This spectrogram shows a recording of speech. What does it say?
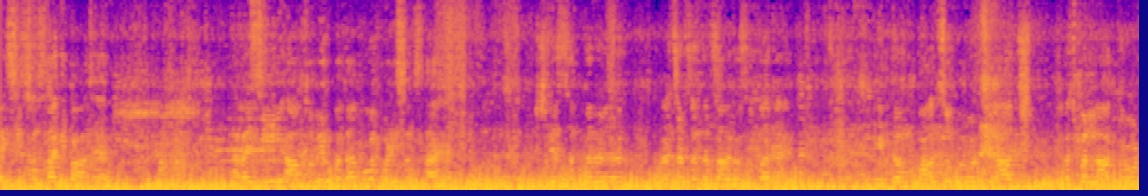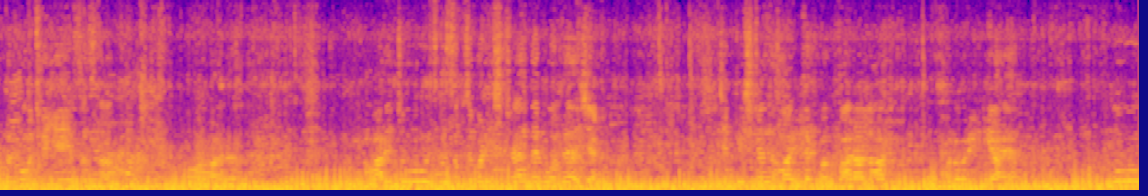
एल संस्था की बात है। एल आप सभी को पता है, बहुत बड़ी संस्था है। पिछले सत्तर, पैंसठ, सत्तर साल का सफ़र है। एकदम 500 करोड़ से आज पचपन लाख करोड़ तक पहुँच है ये संस्था। और हमारी जो इसकी सबसे बड़ी स्ट्रेंथ है, वो है एजेंट जिनकी स्ट्रेंथ हमारी लगभग 12 लाख ऑल ओवर इंडिया है। तो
